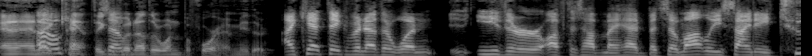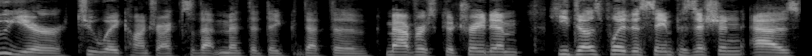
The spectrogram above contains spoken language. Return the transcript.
and, and Oh, I can't think So- of another one before him either. I can't think of another one either off the top of my head. But so Motley signed a two-year, two-way contract, so that meant that they that the Mavericks could trade him. He does play the same position as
